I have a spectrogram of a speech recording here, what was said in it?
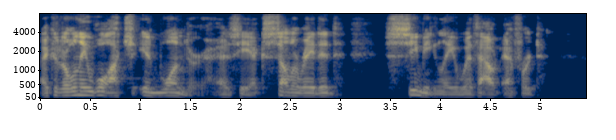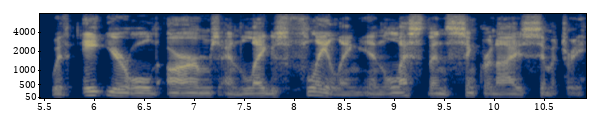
I could only watch in wonder as he accelerated, seemingly without effort, with eight year old arms and legs flailing in less than synchronized symmetry.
